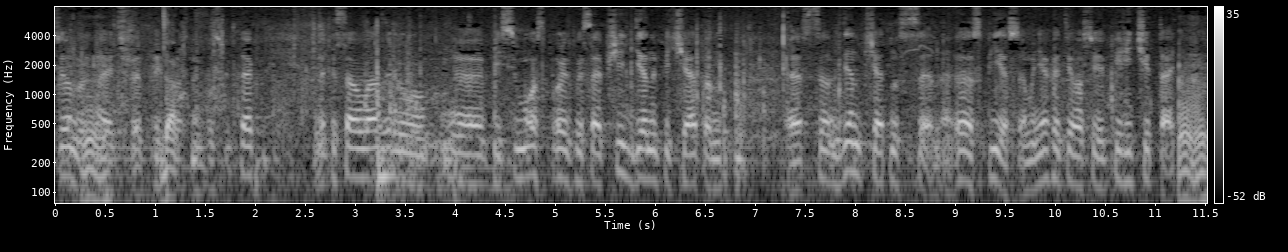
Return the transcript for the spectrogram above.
Все, вы знаете, что прекрасный да. был спектакль. Написал Лазареву э, письмо с просьбой сообщить, где напечатан э, сцена, где напечатана сцена, э, с пьеса. Мне хотелось ее перечитать. Угу.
